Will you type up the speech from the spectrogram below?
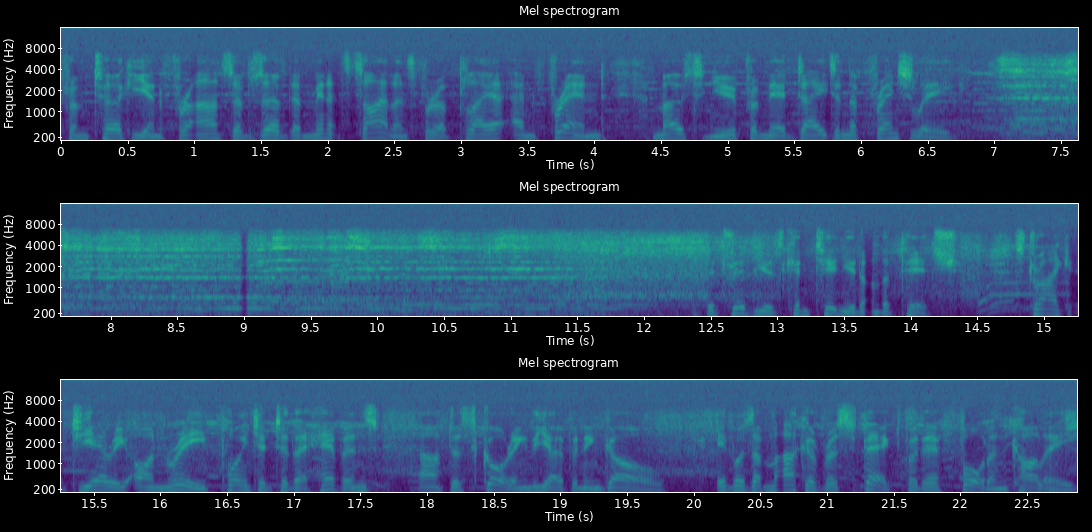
from Turkey and France observed a minute's silence for a player and friend most knew from their days in the French league. The tributes continued on the pitch. Striker Thierry Henry pointed to the heavens after scoring the opening goal. It was a mark of respect for their fallen colleague.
